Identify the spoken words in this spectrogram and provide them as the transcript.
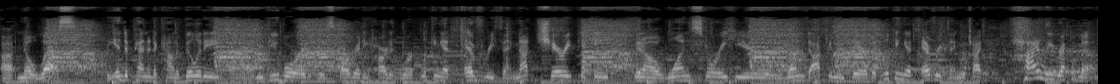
uh, no less. The Independent Accountability uh, Review Board is already hard at work looking at everything, not cherry picking, you know, one story here or one document there, but looking at everything, which I highly recommend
